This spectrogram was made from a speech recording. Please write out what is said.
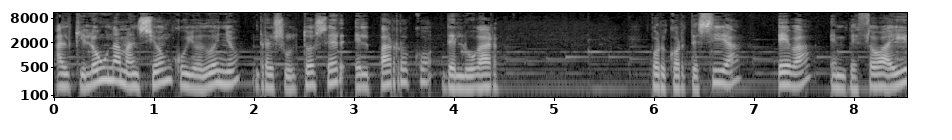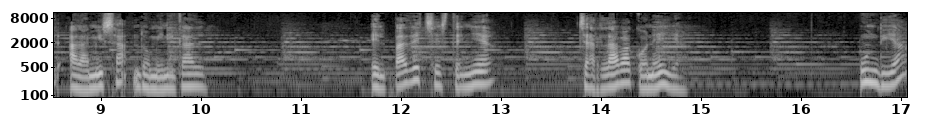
Alquiló una mansión cuyo dueño resultó ser el párroco del lugar. Por cortesía, Eva empezó a ir a la misa dominical. El padre Chesteñer charlaba con ella. Un día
